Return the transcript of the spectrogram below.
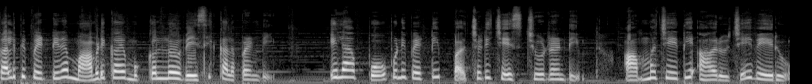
కలిపి పెట్టిన మామిడికాయ ముక్కల్లో వేసి కలపండి. ఇలా పోపుని పెట్టి పచ్చడి చేసి చూడండి. అమ్మ చేతి ఆ రుచే వేరు.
